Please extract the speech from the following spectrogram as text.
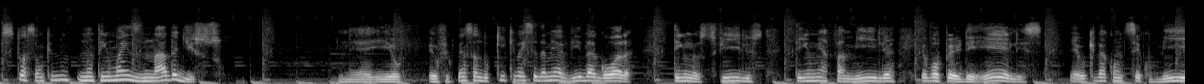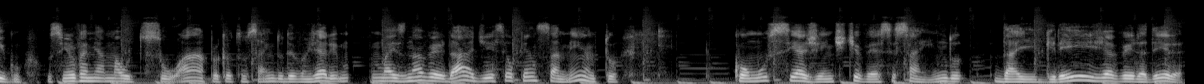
situação que não, não tenho mais nada disso. Né? E eu, eu fico pensando o que, que vai ser da minha vida agora. Tenho meus filhos, tenho minha família, eu vou perder eles, é, o que vai acontecer comigo? O Senhor vai me amaldiçoar porque eu estou saindo do Evangelho? Mas na verdade, esse é o pensamento como se a gente estivesse saindo da igreja verdadeira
